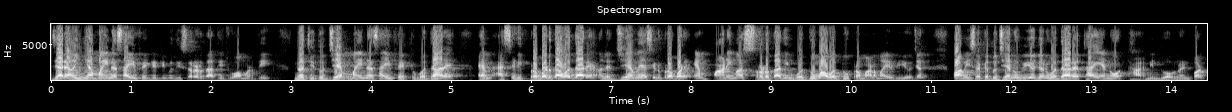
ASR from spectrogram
જ્યારે અહીંયા માઇનસ આ ઇફેક્ટ એટલી બધી સરળતાથી જોવા મળતી નથી. તો જેમ માઇનસ આ ઇફેક્ટ વધારે, એમ એસિડિક પ્રબળતા વધારે અને જેમ એસિડ પ્રબળ, એમ પાણીમાં સરળતાથી વધુમાં વધુ પ્રમાણમાં એ વિયોજન પામી શકે. તો જેનું વિયોજન વધારે થાય, એનો ઠાર બિંદુ અવનયન પણ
